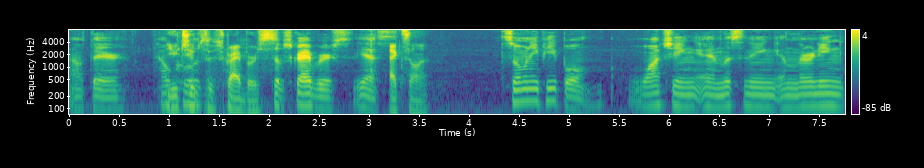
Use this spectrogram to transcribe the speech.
out there. How YouTube is that? subscribers. subscribers. Yes, Excellent. so many people watching and listening and learning,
